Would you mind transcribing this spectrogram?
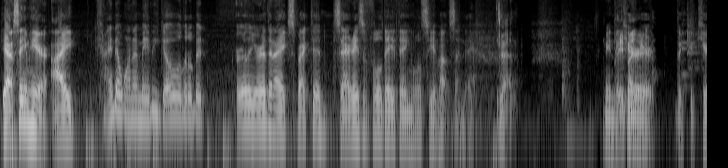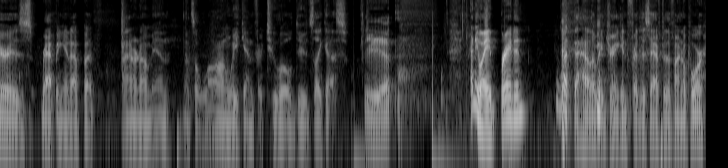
Yeah, same here. I kind of want to maybe go a little bit earlier than I expected. Saturday's a full day thing. We'll see about Sunday. Yeah, I mean, the Play cure, the, the cure is wrapping it up, but I don't know, man. That's a long weekend for two old dudes like us. yeah. Anyway, Brandon, what the hell are we drinking for this after the final pour?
